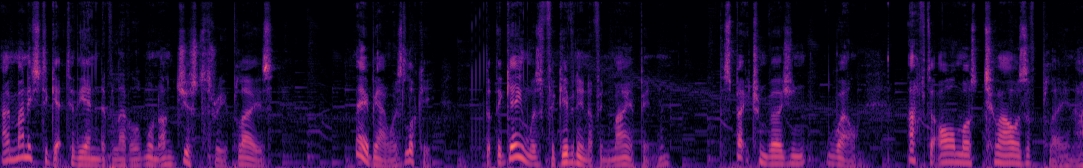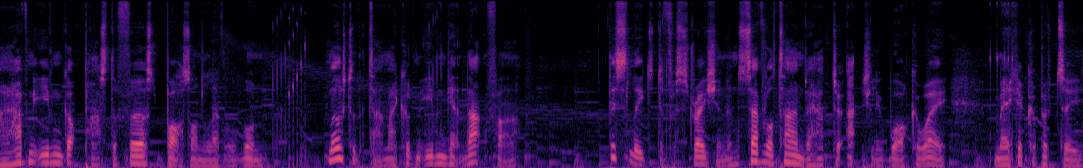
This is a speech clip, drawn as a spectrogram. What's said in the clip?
I managed to get to the end of level 1 on just 3 plays. Maybe I was lucky, but the game was forgiving enough in my opinion. The Spectrum version, well, after almost two hours of playing I haven't even got past the first boss on level 1. Most of the time I couldn't even get that far. This leads to frustration and several times I had to actually walk away, make a cup of tea,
